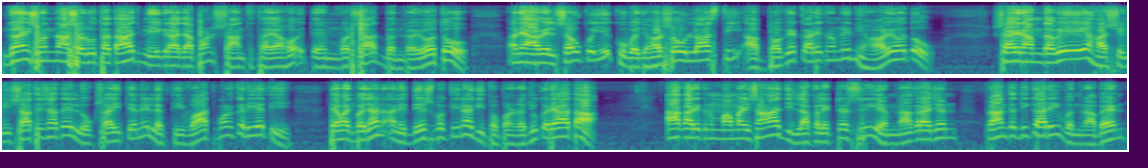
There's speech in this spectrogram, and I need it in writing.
ગણેશ વંદના શરૂ થતાં જ મેઘરાજા પણ શાંત થયા હોય તેમ વરસાદ બંધ રહ્યો હતો અને આવેલ સૌ કોઈએ ખૂબ જ હર્ષોલ્લાસથી આ ભવ્ય કાર્યક્રમને નિહાળ્યો હતો. સાઈરામ દવેએ હાસ્યની સાથે સાથે લોકસાહિત્યને લગતી વાત પણ કરી હતી. તેમજ ભજન અને દેશભક્તિના ગીતો પણ રજૂ કર્યા હતા. આ કાર્યક્રમમાં મહેસાણા જિલ્લા કલેક્ટર શ્રી એમ નાગરાજન, પ્રાંત અધિકારી વંદનાબેન,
